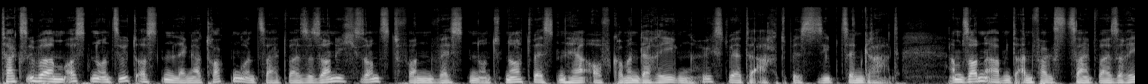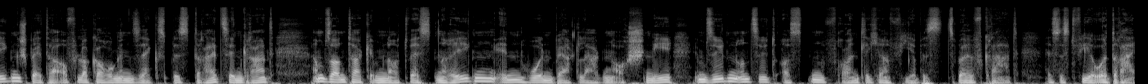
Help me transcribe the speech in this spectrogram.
Tagsüber im Osten und Südosten länger trocken und zeitweise sonnig, sonst von Westen und Nordwesten her aufkommender Regen, Höchstwerte 8 bis 17 Grad. Am Sonnabend anfangs zeitweise Regen, später Auflockerungen 6 bis 13 Grad. Am Sonntag im Nordwesten Regen, in hohen Berglagen auch Schnee, im Süden und Südosten freundlicher 4 bis 12 Grad. Es ist 4.03 Uhr.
